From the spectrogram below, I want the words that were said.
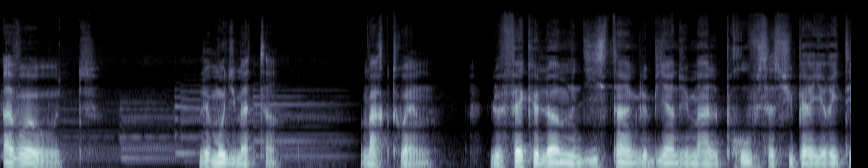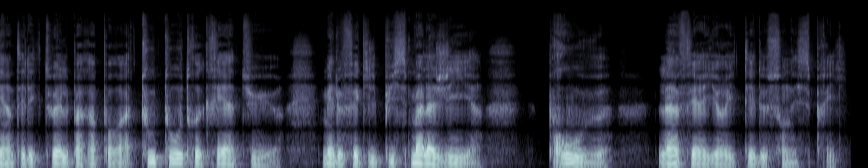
À voix haute. Le mot du matin. Mark Twain. Le fait que l'homme distingue le bien du mal prouve sa supériorité intellectuelle par rapport à toute autre créature, mais le fait qu'il puisse mal agir prouve l'infériorité de son esprit.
